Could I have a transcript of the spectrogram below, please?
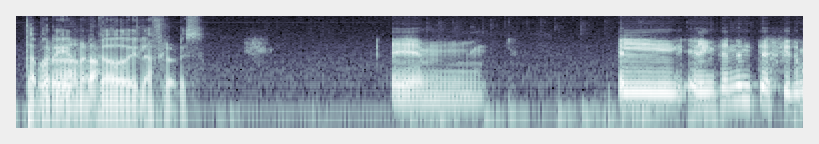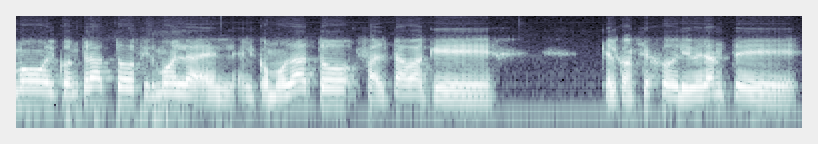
Está por ahí el mercado de las flores. Em, el, intendente firmó el contrato, firmó el, comodato, faltaba que, el Consejo Deliberante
